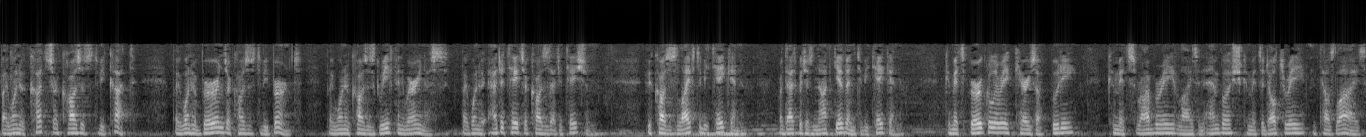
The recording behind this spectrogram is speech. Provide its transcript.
by one who cuts or causes to be cut, by one who burns or causes to be burnt, by one who causes grief and weariness, by one who agitates or causes agitation, who causes life to be taken, or that which is not given to be taken, commits burglary, carries off booty, commits robbery, lies in ambush, commits adultery, and tells lies,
